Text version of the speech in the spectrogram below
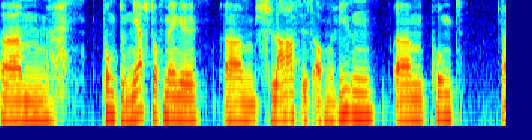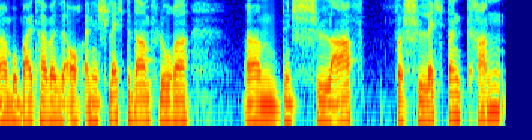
Ähm, Punkto Nährstoffmängel, ähm, Schlaf ist auch ein Riesenpunkt. Ähm, wobei teilweise auch eine schlechte Darmflora ähm, den Schlaf verschlechtern kann.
